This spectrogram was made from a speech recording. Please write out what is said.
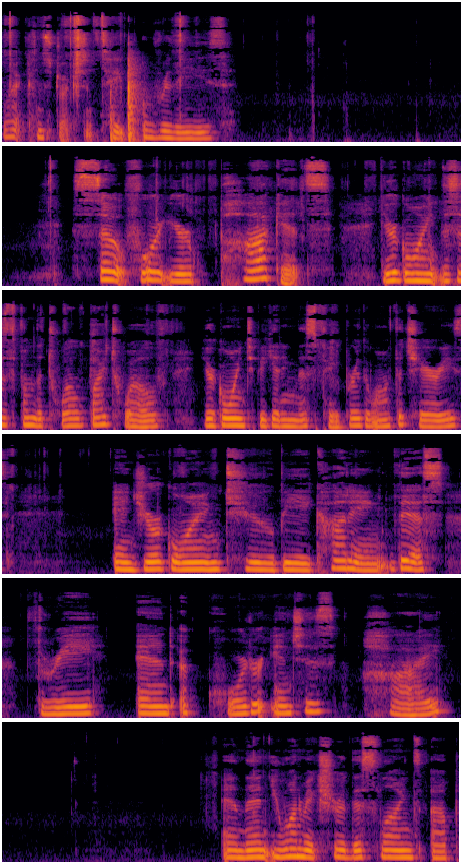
black construction tape over these. So for your pockets, you're going, this is from the 12 by 12, you're going to be getting this paper, the one with the cherries, and you're going to be cutting this three and a quarter inches high and then you want to make sure this lines up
